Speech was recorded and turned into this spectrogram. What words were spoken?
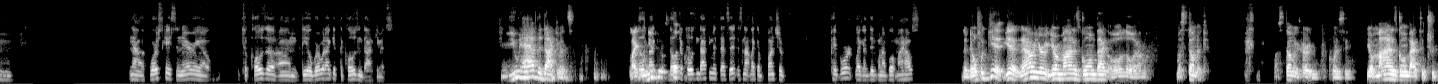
Mhm. Now, if worst case scenario, to close a um deal, where would I get the closing documents? You have the documents. Like Those, when you doc- do those are closing documents. That's it. It's not like a bunch of paperwork like I did when I bought my house. Now, don't forget, yeah. Now your your mind is going back. Oh Lord, I'm my stomach. My stomach's hurting, Quincy. Your mind is going back to tr-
